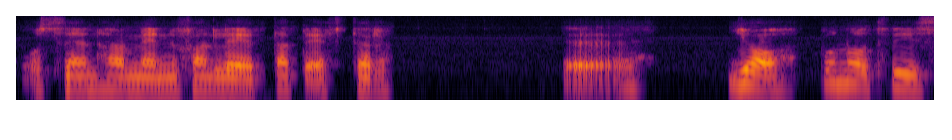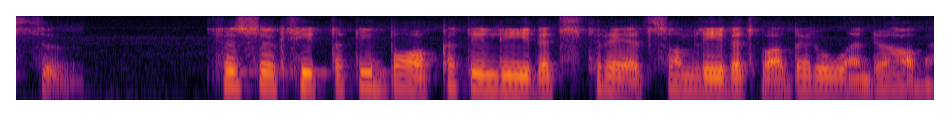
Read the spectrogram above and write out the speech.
Och sen har människan letat efter, ja, på något vis försökt hitta tillbaka till livets träd som livet var beroende av.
